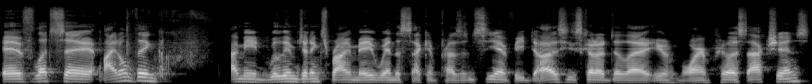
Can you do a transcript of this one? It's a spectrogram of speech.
if let's say I don't think I mean William Jennings Bryan may win the second presidency, and if he does, he's gonna delay even more imperialist actions.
